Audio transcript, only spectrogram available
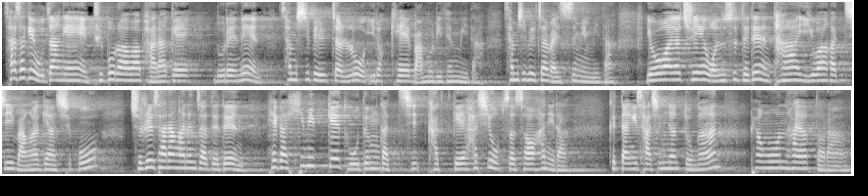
사사기 5장의 드보라와 바락의 노래는 31절로 이렇게 마무리됩니다. 31절 말씀입니다. 여호와여 주의 원수들은 다 이와 같이 망하게 하시고 주를 사랑하는 자들은 해가 힘있게 도듬같이 갖게 하시옵소서 하니라. 그 땅이 40년 동안 평온하였더라.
